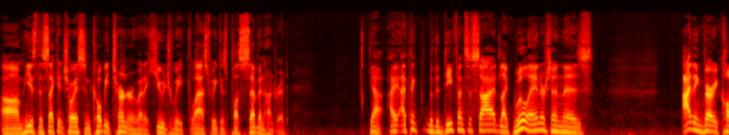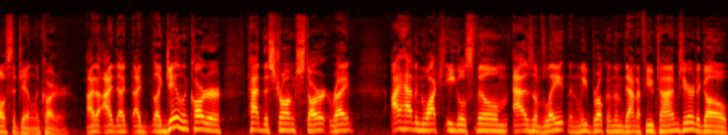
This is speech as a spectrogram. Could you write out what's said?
Um, he's the second choice, and Kobie Turner, who had a huge week last week, is plus 700. Yeah, I, I think with the defensive side, like Will Anderson is, I think very close to Jalen Carter. I, I, I, I like Jalen Carter had the strong start, right? I haven't watched Eagles film as of late, and we've broken them down a few times here to go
